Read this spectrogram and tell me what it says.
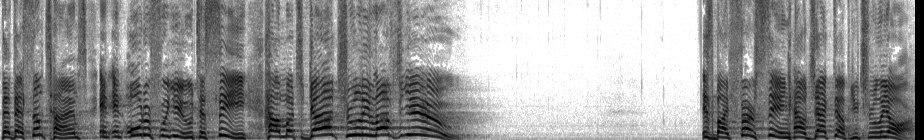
That, that sometimes, in, in order for you to see how much God truly loves you, is by first seeing how jacked up you truly are.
